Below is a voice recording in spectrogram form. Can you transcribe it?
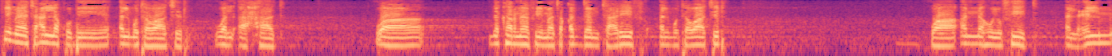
فيما يتعلق بالمتواتر والآحاد وذكرنا فيما تقدم تعريف المتواتر وأنه يفيد العلم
